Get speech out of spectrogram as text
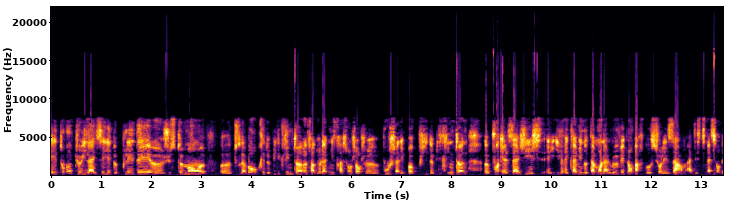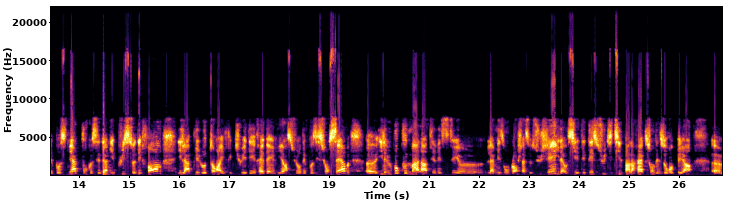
et donc, euh, il a essayé de plaider justement tout d'abord auprès de Bill Clinton, enfin de l'administration George Bush à l'époque, puis de Bill Clinton, pour qu'elles agissent. Et il réclamait notamment la levée de l'embargo sur les armes à destination des Bosniaques pour que ces derniers puissent se défendre. Il a appelé l'OTAN à effectuer des raids aériens sur des positions serbes. il a eu beaucoup de mal à intéresser la Maison Blanche à ce sujet. Il a aussi été déçu, dit-il, par la réaction des Européens. Euh,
